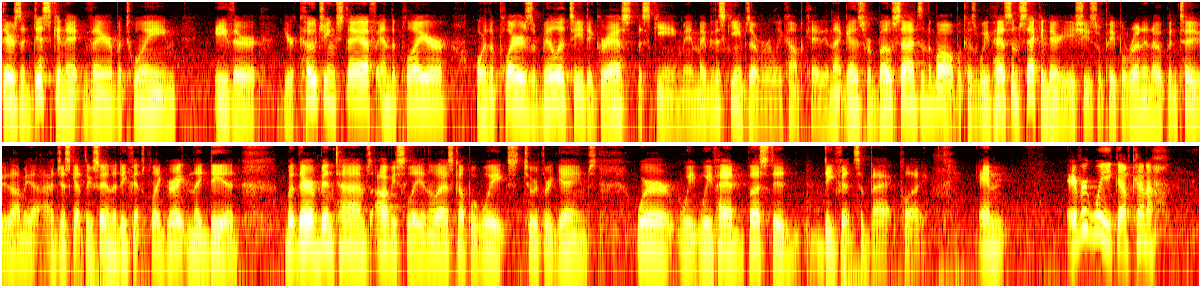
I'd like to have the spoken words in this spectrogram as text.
there's a disconnect there between either your coaching staff and the player or the player's ability to grasp the scheme. And maybe the scheme's overly complicated. And that goes for both sides of the ball because we've had some secondary issues with people running open too. I mean, I just got through saying the defense played great, and they did. But there have been times, obviously, in the last couple of weeks, two or three games, where we, we've had busted defensive back play. And every week I've kind of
